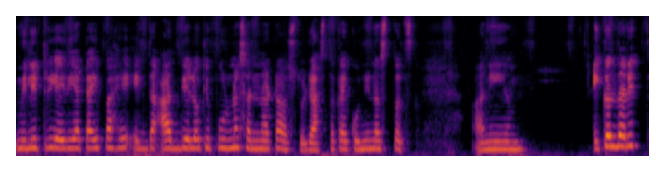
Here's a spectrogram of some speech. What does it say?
मिलिटरी एरिया टाईप आहे. एकदा आत गेलो की पूर्ण सन्नाटा असतो. जास्त काय कोणी नसतंच. आणि एकंदरीत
